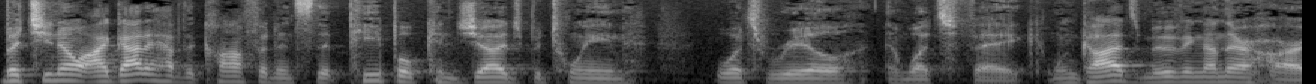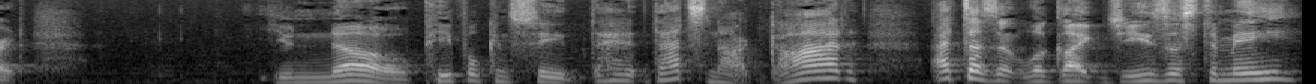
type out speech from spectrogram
But you know, I got to have the confidence that people can judge between what's real and what's fake. When God's moving on their heart, you know people can see that, that's not God. That doesn't look like Jesus to me.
